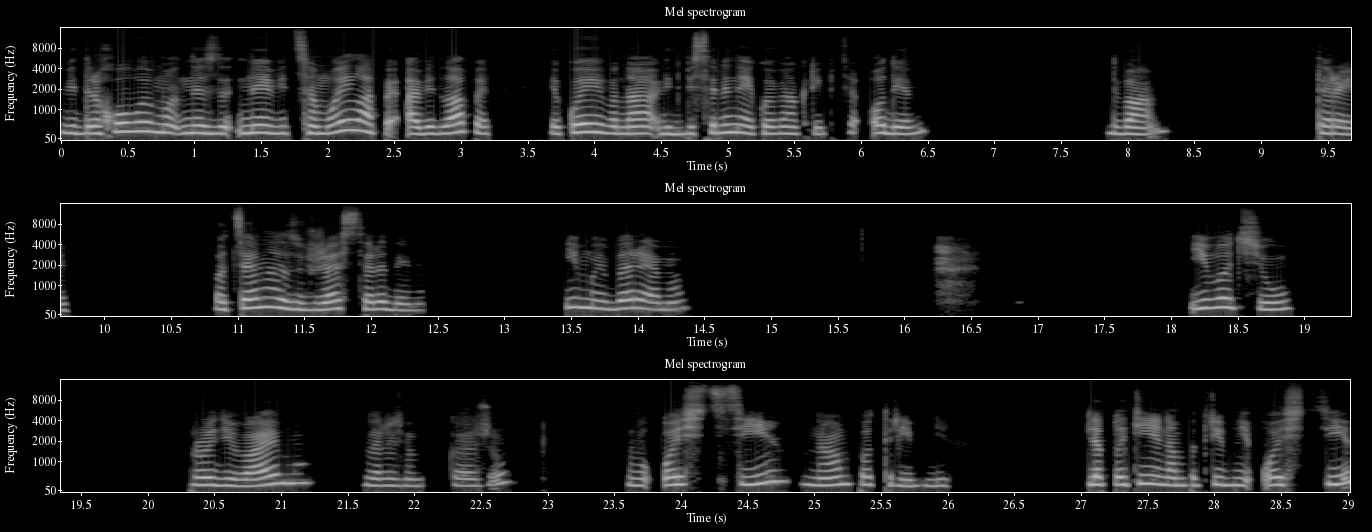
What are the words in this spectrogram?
Відраховуємо не не від самої лапи, а від лапи, якої вона, від бісерини, якої вона кріпиться. Один. Два. Три. Оце у нас вже середина. І ми беремо і в оцю продіваємо, зараз вам покажу. В ось ці нам потрібні. Для плетіння нам потрібні ось ці,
